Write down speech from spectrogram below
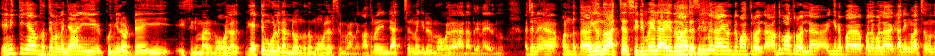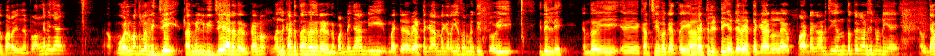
എനിക്ക് ഞാൻ സത്യം പറഞ്ഞ ഞാൻ ഈ കുഞ്ഞിലോട്ട് ഈ ഈ സിനിമ മോഹൻലാൽ ഏറ്റവും കൂടുതൽ കണ്ടുവന്നത് മോഹൻലാൽ സിനിമകളാണ് മാത്രമല്ല എന്റെ അച്ഛൻ ഭയങ്കര ഒരു മോഹൻലാൽ ആരാധകനായിരുന്നു. അച്ഛൻ പണ്ടത്തെ അച്ഛൻ സിനിമയിലായതുകൊണ്ട് അച്ഛൻ സിനിമയിലായതുകൊണ്ട് മാത്രമല്ല അത് മാത്രമല്ല ഇങ്ങനെ പല പല കാര്യങ്ങൾ അച്ഛൻ വന്ന് പറഞ്ഞപ്പോൾ അങ്ങനെ ഞാൻ മോഹൻലാൽ മാത്രമല്ല വിജയ് തമിഴിൽ വിജയ് ആരാധകൻ കാരണം നല്ല കടുത്ത ആരാധകനായിരുന്നു. പണ്ട് ഞാൻ ഈ മറ്റേ വേട്ടക്കാരനൊക്കെ ഇറങ്ങിയ സമയത്ത് ഈ ഇതില്ലേ? എന്തോ ഈ കർച്ചീഫൊക്കെ കട്ടിലിട്ട് മറ്റേ വേട്ടക്കാരനെ പാട്ടൊക്കെ കാണിച്ച് എന്തൊക്കെ കാണിച്ചിട്ടുണ്ട് ഞാൻ? ഞാൻ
